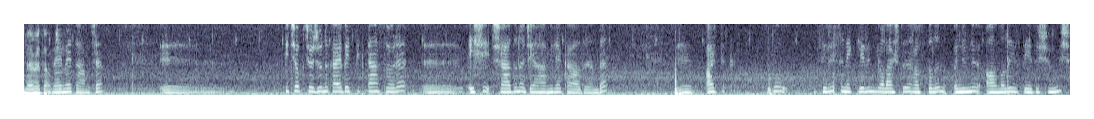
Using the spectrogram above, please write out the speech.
Mehmet amca. Mehmet amca e, birçok çocuğunu kaybettikten sonra eşi Şadan Hoca hamile kaldığında e, artık bu sivrisineklerin yol açtığı hastalığın önünü almalıyız diye düşünmüş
